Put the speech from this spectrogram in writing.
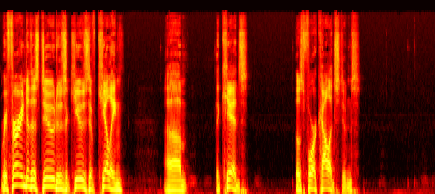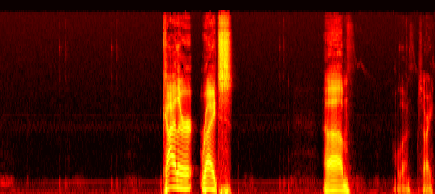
Referring to this dude who's accused of killing um, the kids, those four college students. Kyler writes, um, hold on, sorry.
